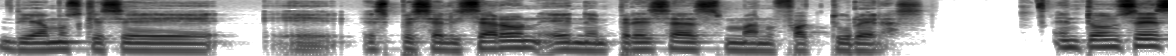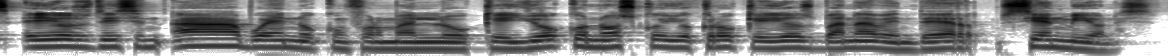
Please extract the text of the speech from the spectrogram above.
digamos que se eh, especializaron en empresas manufactureras. Entonces ellos dicen, ah, bueno, conforme a lo que yo conozco, yo creo que ellos van a vender 100 millones.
